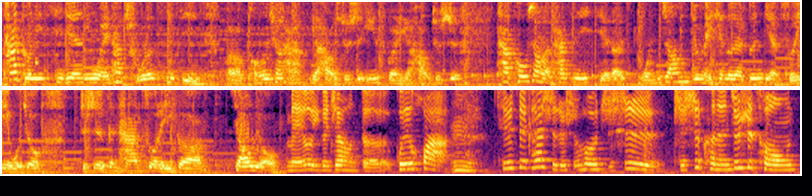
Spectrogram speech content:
他隔离期间，因为他除了自己呃朋友圈还也好，就是 Instagram 也好，就是。他 PO 上了他自己写的文章，就每天都在蹲点，所以我就就是跟他做了一个交流。没有一个这样的规划。嗯。其实最开始的时候，只是只是可能就是从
